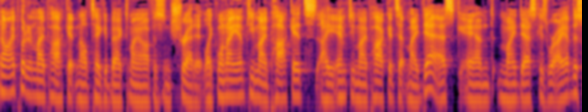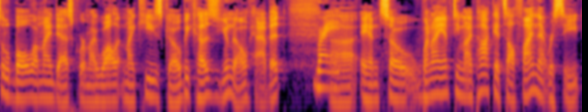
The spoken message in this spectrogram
no i put it in my pocket and i'll take it back to my office and shred it like when i empty my pockets i empty my pockets at my desk and my desk is where i have this little bowl on my desk where my wallet and my keys go because you know habit Right. uh, and so when i empty my pockets i'll find that receipt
